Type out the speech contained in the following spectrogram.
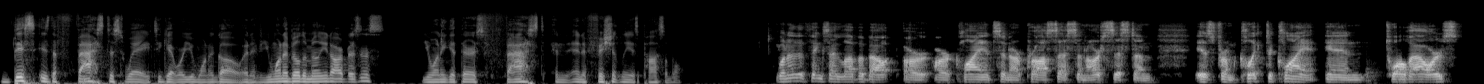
This is the fastest way to get where you want to go. And if you want to build a million dollar business, you want to get there as fast and, and efficiently as possible one of the things I love about our, our clients and our process and our system is from click to client in 12 hours,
